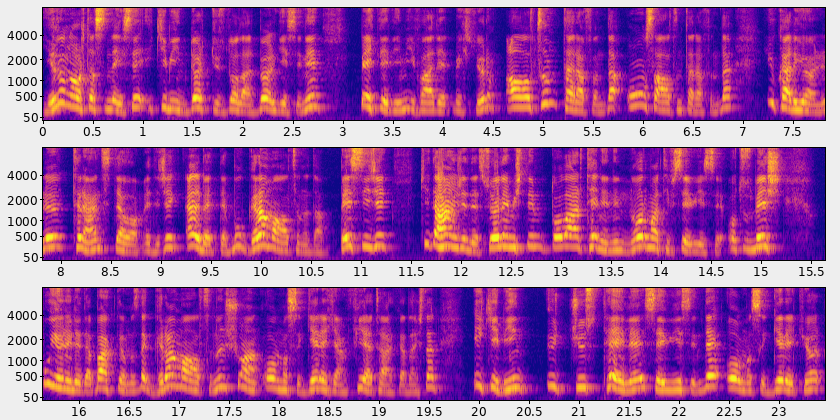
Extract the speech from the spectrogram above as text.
yılın ortasında ise 2400 dolar bölgesini beklediğimi ifade etmek istiyorum. Altın tarafında, ons altın tarafında yukarı yönlü trend devam edecek. Elbette bu gram altını da besleyecek ki daha önce de söylemiştim. Dolar TL'nin normatif seviyesi 35. Bu yönüyle de baktığımızda gram altının şu an olması gereken fiyatı arkadaşlar 2300 TL seviyesinde olması gerekiyor.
